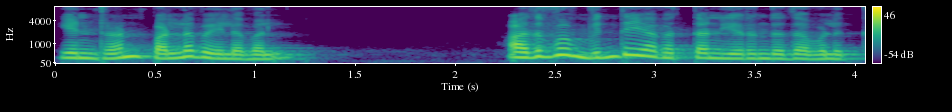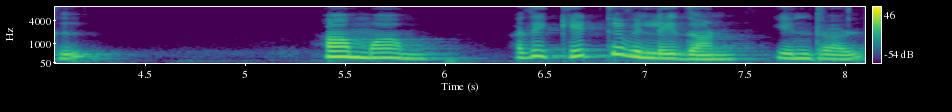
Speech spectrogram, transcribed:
என்றான் பல்லவேலவல் அதுவும் விந்தையாகத்தான் இருந்தது அவளுக்கு. ஆமாம் அதை கேட்கவில்லைதான் என்றாள்.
